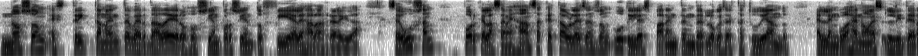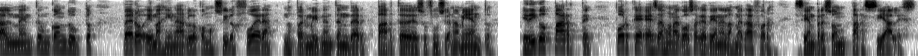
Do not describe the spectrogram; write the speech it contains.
no son estrictamente verdaderos o 100% fieles a la realidad. Se usan porque las semejanzas que establecen son útiles para entender lo que se está estudiando. El lenguaje no es literalmente un conducto, pero imaginarlo como si lo fuera nos permite entender parte de su funcionamiento. Y digo parte porque esa es una cosa que tienen las metáforas, siempre son parciales.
